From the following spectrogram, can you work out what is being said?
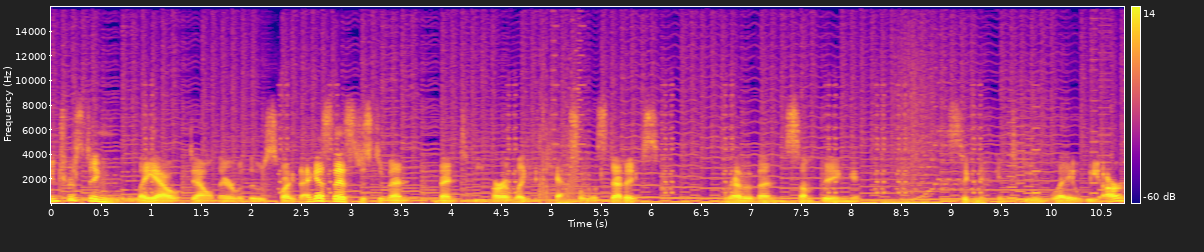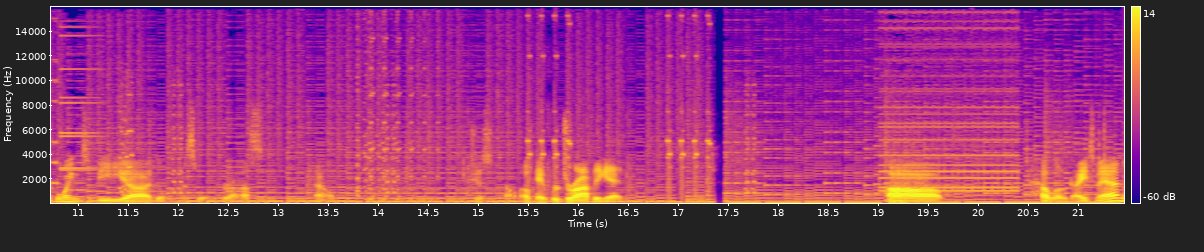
interesting layout down there with those spikes. I guess that's just meant meant to be part of like the castle aesthetics, rather than something significant to gameplay. We are going to be uh, going this way across. Oh. Just, oh, okay, we're dropping it. Um, hello, Nightman.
